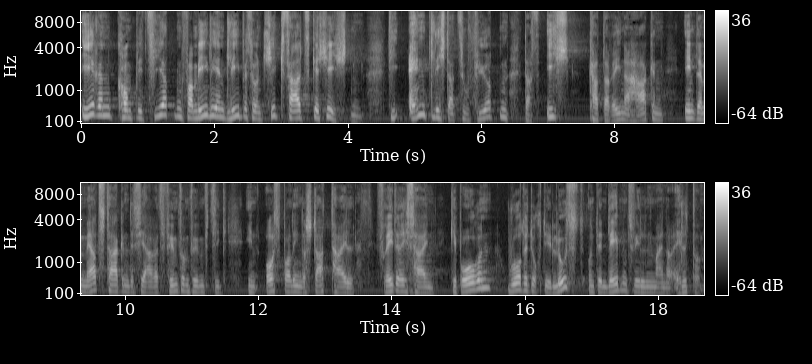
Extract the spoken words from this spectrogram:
irren, komplizierten Familien-, Liebes- und Schicksalsgeschichten, die endlich dazu führten, dass ich, Katharina Hagen, in den Märztagen des Jahres 55 in Ostberliner Stadtteil Friedrichshain Geboren wurde durch die Lust und den Lebenswillen meiner Eltern.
